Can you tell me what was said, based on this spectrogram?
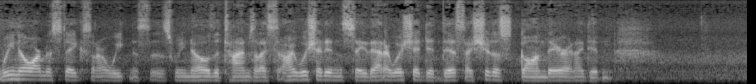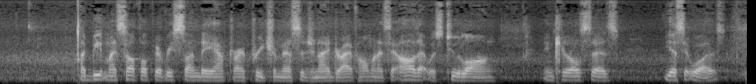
We know our mistakes and our weaknesses. We know the times that I said, oh, I wish I didn't say that. I wish I did this. I should have gone there, and I didn't. I beat myself up every Sunday after I preach a message, and I drive home and I say, Oh, that was too long. And Carol says, Yes, it was.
